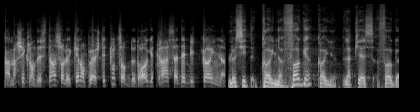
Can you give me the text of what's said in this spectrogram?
Un marché clandestin sur lequel on peut acheter toutes sortes de drogues grâce à des bitcoins. le site CoinFog, Coin la pièce, Fog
